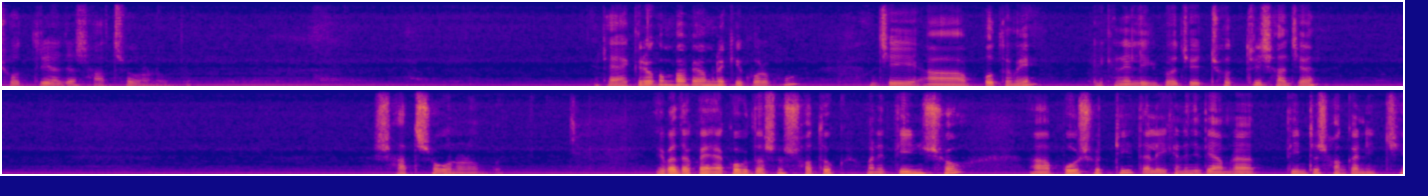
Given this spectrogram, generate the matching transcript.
ছত্রিশ হাজার সাতশো উননব্বই। এটা একই রকমভাবে আমরা কি করব? যে প্রথমে এখানে লিখব যে, ছত্রিশ হাজার সাতশো উননব্বই। এবার দেখো একক দশক শতক মানে তিনশো পঁয়ষট্টি, তাহলে এখানে যদি আমরা তিনটা সংখ্যা নিচ্ছি,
